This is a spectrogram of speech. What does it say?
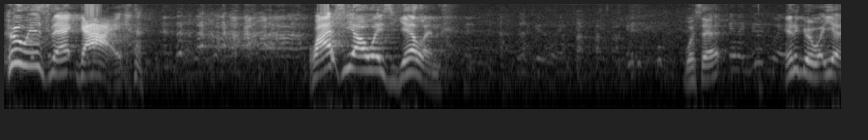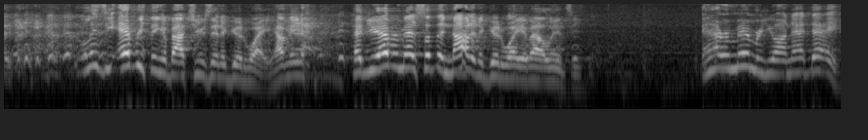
Who is that guy? Why is he always yelling? What's that? In a good way, yeah. Lindsay, everything about you is in a good way. I mean, have you ever met something not in a good way about Lindsay? And I remember you on that day.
